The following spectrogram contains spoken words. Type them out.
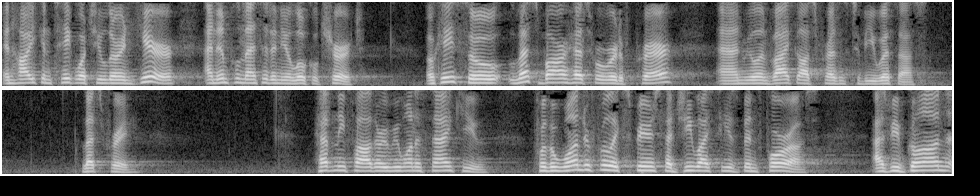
and how you can take what you learn here and implement it in your local church. Okay, so let's bow our heads for a word of prayer, and we'll invite God's presence to be with us. Let's pray. Heavenly Father, we want to thank you for the wonderful experience that GYC has been for us as we've gone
